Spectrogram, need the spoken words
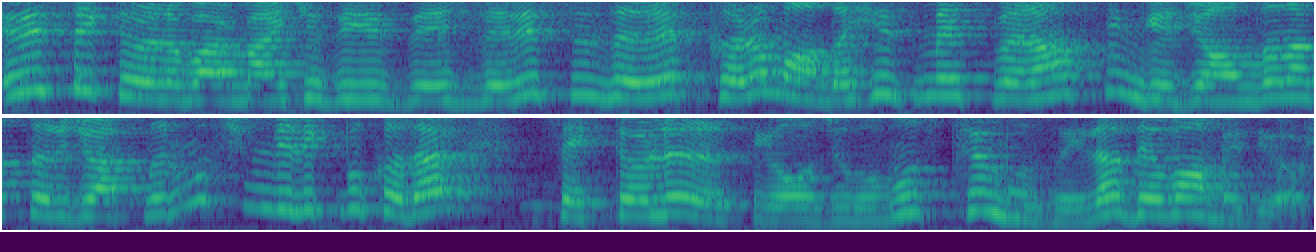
Evet Sektör Haber Merkezi izleyicileri sizlere Karaman'da hizmet veren Simge Cam'dan aktaracaklarımız şimdilik bu kadar. Sektörler arası yolculuğumuz tüm hızıyla devam ediyor.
